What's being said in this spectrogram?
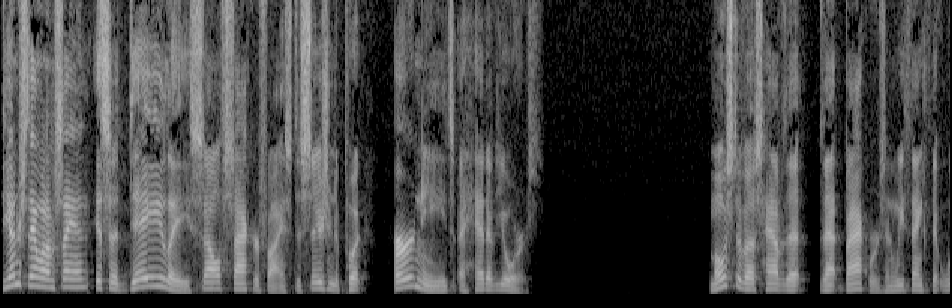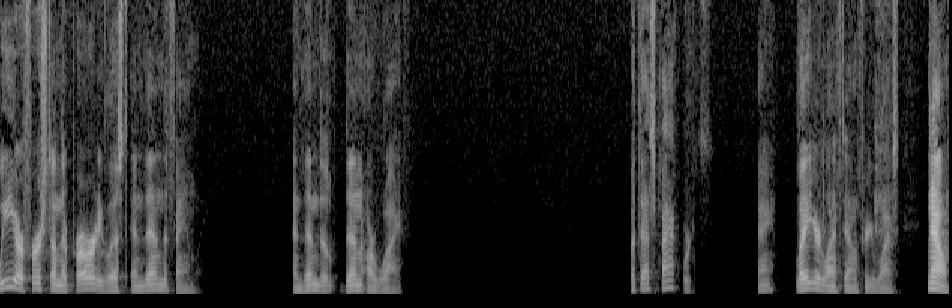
do you understand what I'm saying? It's a daily self sacrifice decision to put her needs ahead of yours. Most of us have that, that backwards, and we think that we are first on the priority list and then the family, and then, the, then our wife. But that's backwards. Okay? Lay your life down for your wives. Now,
